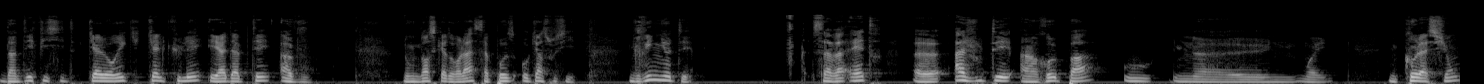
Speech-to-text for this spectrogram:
d'un déficit calorique calculé et adapté à vous. Donc dans ce cadre-là, ça pose aucun souci. Grignoter, ça va être euh, ajouter un repas ou une, euh, une, collation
